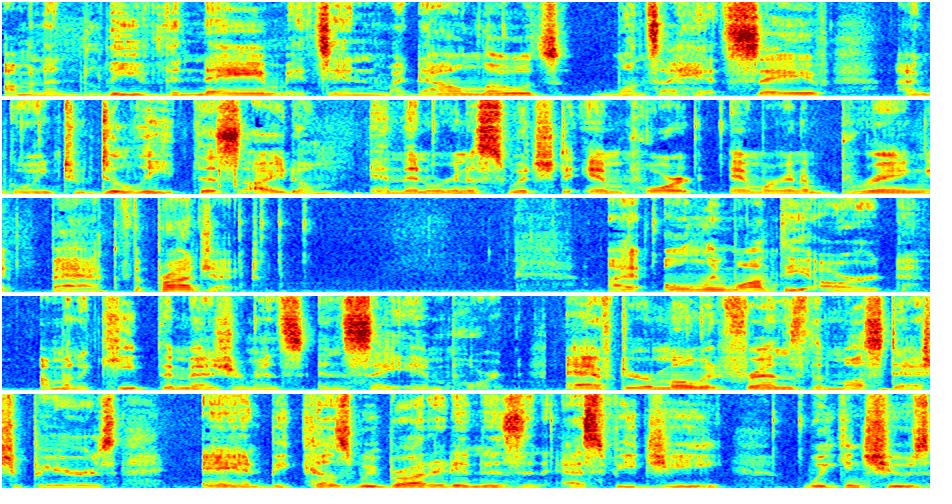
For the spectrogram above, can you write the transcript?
I'm going to leave the name. It's in my downloads. Once I hit save, I'm going to delete this item. And then we're going to switch to import and we're going to bring back the project. I only want the art. I'm going to keep the measurements and say import. After a moment, friends, the mustache appears and because we brought it in as an SVG, we can choose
